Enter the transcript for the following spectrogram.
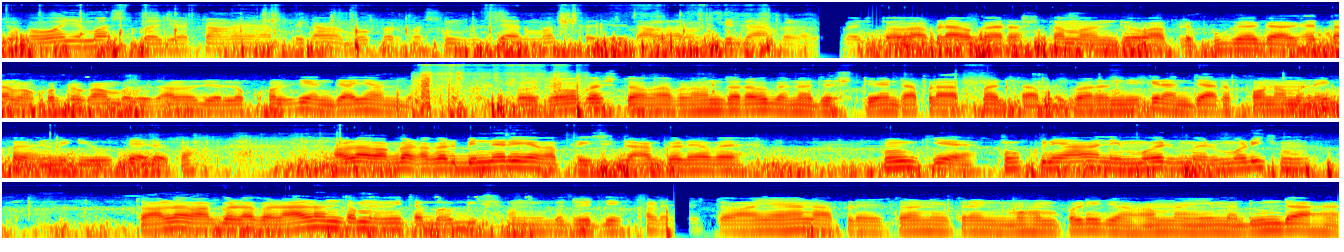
તો હોય મસ્ત છે અટાણે આપણે કામ બપોર પછી નજારો મસ્ત છે ચાલો સીધા આગળ તો હવે આપણે આગળ રસ્તામાં જો આપણે પુગેગા ખેતરમાં ખોટું કામ બધું ચાલો જે લોકો ખોલીએ ને જઈએ અંદર તો જો ગાઈસ તો હવે આપણે અંદર આવી ગયા જે સ્ટેન્ડ આપણા હાથમાં જ આપણે ઘરે નીકળ્યા ને જ્યારે ફોનમાં નીકળ્યો વીડિયો ઉતાર્યો તો હાલો આગળ આગળ બિને રહીએ આપણી સીધા આગળ હવે શું કહે ફૂંકણી આવે ને મોર મોર મળી છું તો હાલો, આગળ આગળ. હાલો, ને તમને મિત્ર બગીચો ને બધું દેખાડે તો અહીંયા હે ને આપણે ત્રણે ત્રણ મોહમ પડી જાય આમાં, એમાં ડુંડા હે,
